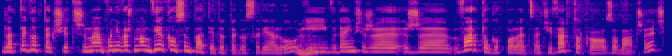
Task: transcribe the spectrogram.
dlatego tak się trzymałam, ponieważ mam wielką sympatię do tego serialu i wydaje mi się, że, że warto go polecać i warto go zobaczyć,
